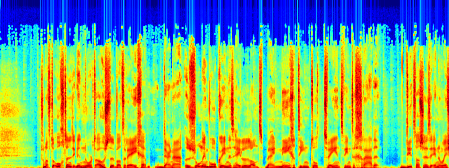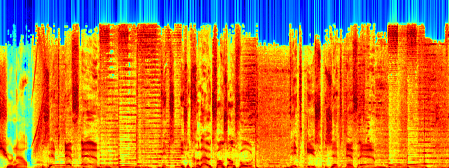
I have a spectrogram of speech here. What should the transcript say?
Vanaf de ochtend in het noordoosten wat regen. Daarna zon en wolken in het hele land bij 19 tot 22 graden. Dit was het NOS Journaal. ZFM. Dit is het geluid van Zandvoort. Dit is ZFM.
